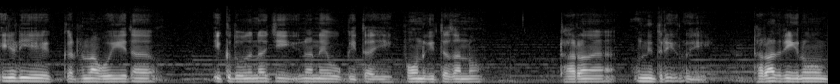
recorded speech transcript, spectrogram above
ਇਹ ਜਿਹੜੀ ਇਹ ਘਟਨਾ ਹੋਈ ਇਹ ਤਾਂ ਇੱਕ ਦੋ ਦਿਨਾਂ 'ਚ ਹੀ ਇਹਨਾਂ ਨੇ ਉਹ ਕੀਤਾ ਜੀ ਫੋਨ ਕੀਤਾ ਸਾਨੂੰ 18 19 ਤਰੀਕ ਨੂੰ ਜੀ 18 ਤਰੀਕ ਨੂੰ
